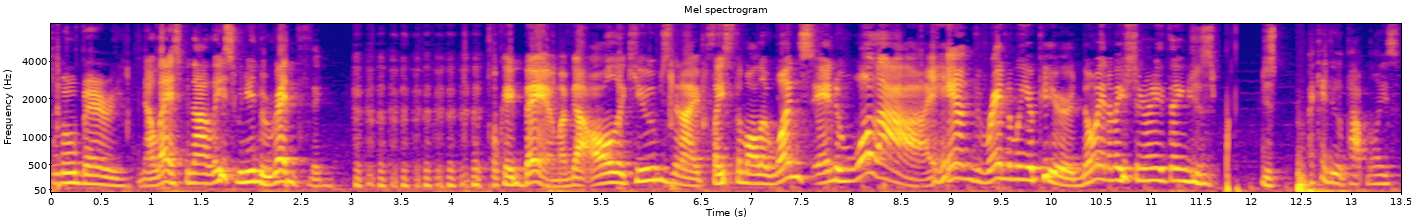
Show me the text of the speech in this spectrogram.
Blueberry. Now, last but not least, we need the red thing. okay, bam. I've got all the cubes, then I placed them all at once, and voila! A hand randomly appeared. No animation or anything, just, just, I can't do the pop noise.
